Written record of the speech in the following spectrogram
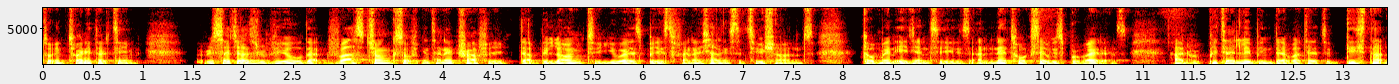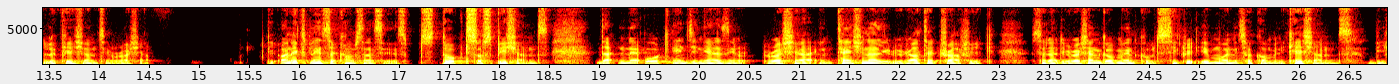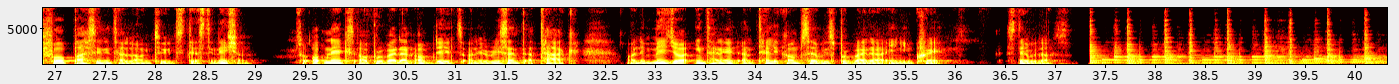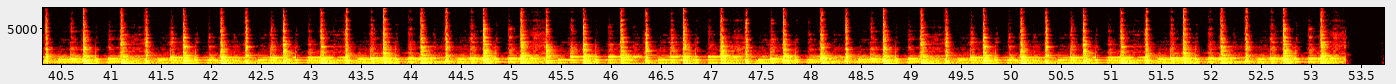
So in 2013, researchers revealed that vast chunks of internet traffic that belonged to US based financial institutions, government agencies, and network service providers had repeatedly been diverted to distant locations in Russia. The unexplained circumstances stoked suspicions that network engineers in Russia intentionally rerouted traffic so that the Russian government could secretly monitor communications before passing it along to its destination. So up next, I'll provide an update on a recent attack on a major internet and telecom service provider in Ukraine. Stay with us.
